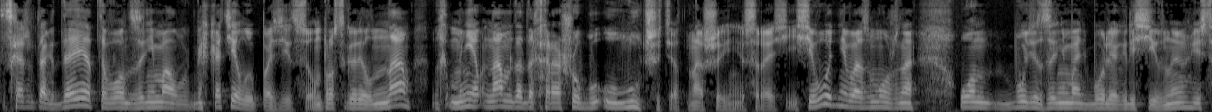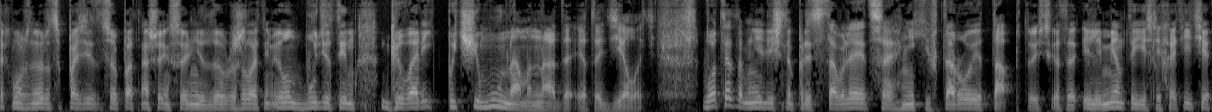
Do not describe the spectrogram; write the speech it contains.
скажем так, до этого он занимал мягкотелую позицию. Он просто говорил, нам, мне, нам надо хорошо бы улучшить отношения с Россией. Сегодня, возможно, он будет занимать более агрессивную, если так можно выразиться, позицию по отношению к своим недоброжелателям, и он будет им говорить, почему нам надо это делать. Вот это мне лично представляется некий второй этап этап, то есть это элементы, если хотите,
